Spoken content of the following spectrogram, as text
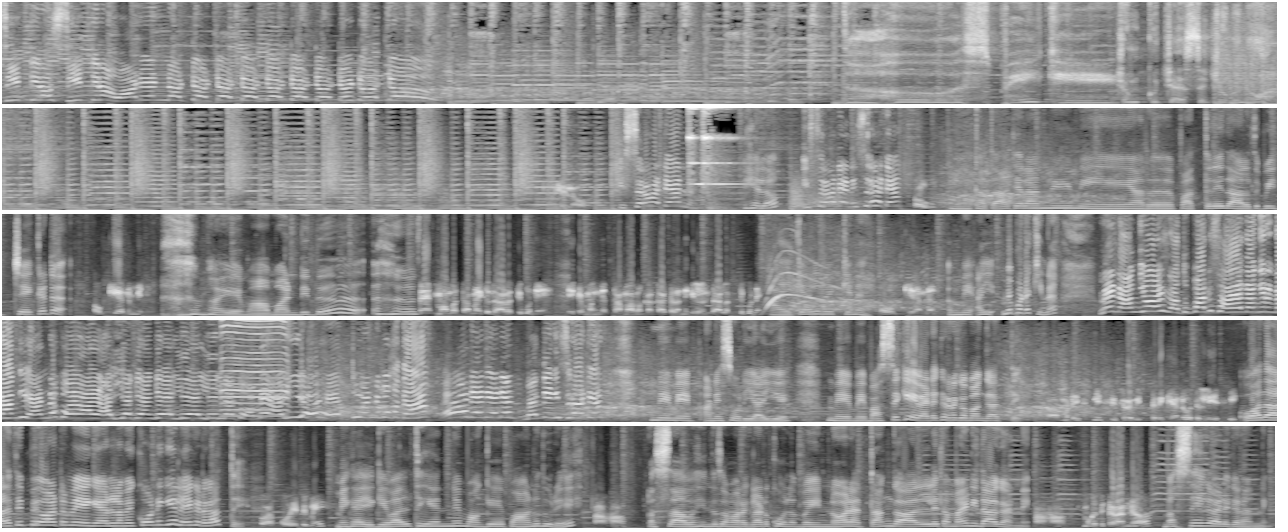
సీతిరో సీతిరో వాడేండు అటు అటు అటు అటు అటు అటు అటు అటు అటు The who's speaking. चमकू जैसे जुगनू හෙලෝ. යන්න ඔව්. මේ කතා කරන්නේ මේ අර පත්තරේ දාලත පිච්ච එකට. ඔව් කියන්න මේ. මගේ මාමණ්ඩිද නෑ මම තමයි ඒක දාලා තිබුණේ. ඒක මම තමම කතා කරන්න කියලා දාලා තිබුණේ. අයිකැල් වෙක්කෙන ඔව් කියන්න මේ අයි මේ පොඩකින්න මේ නංගි ඔය සතු පාට සාය නංගින නංගි යන්නකෝ. අය අයියාගේ ඇඟ එල්ලි එල්ලි නැතුව. මේ අයියා හේතු වෙන්නේ මොකද? ආ ඩැනි ඩැනි මැද්දෙන් ඉස්සරහට යන්න. මේ මේ අනේ සොරි අයියේ. මේ මේ බස් එකේ වැඩ කරන ගමන් ගත්තේ මට ස්මිස් විතර උට ලේසි ඔයා දාලා තිබ්බේ වාට මේ ගැල්ල මේ කෝණ කියලා ඒකට ගත්තේ. කොහෙද මේ? මේකයි ගෙවල් තියෙන්නේ මගේ පානුදුරේ. අහහ රස්සාාව හින්ද සමරකලාට කොළඹ ඉන්නවා නැත්තං ගාල්ලෙ තමයි නිදාගන්නේ. මොකද කරන්නේ ඔයා? බස් ඒක වැඩ කරන්නේ.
